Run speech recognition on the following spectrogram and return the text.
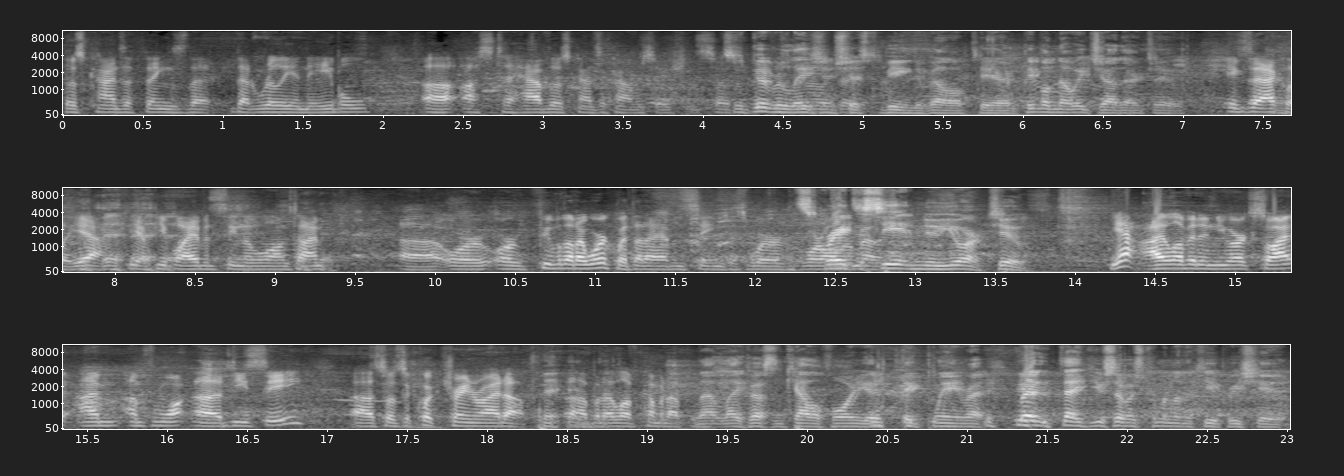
those kinds of things that, that really enable uh, us to have those kinds of conversations. So, so good relationships being developed here. People know each other too. Exactly, yeah. yeah, people I haven't seen in a long time. Uh, or, or people that I work with that I haven't seen because we're, it's we're great to see it in New York too. Yeah, I love it in New York. So I, I'm, I'm from uh, DC, uh, so it's a quick train ride up, uh, but I love coming up. Not like us in California, big plane ride. Brendan, thank you so much for coming on the theCUBE, appreciate it.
